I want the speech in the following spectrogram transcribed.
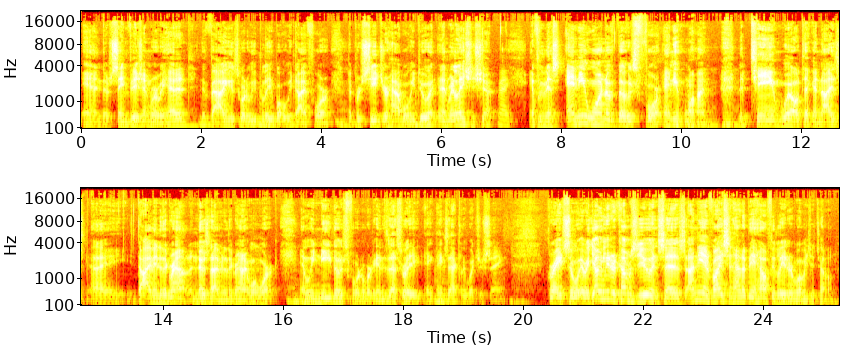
And there's the same vision where we headed, the values, what do we believe, mm-hmm. what will we die for, mm-hmm. the procedure, how will we do it, and relationship. Right. If we miss any one of those four, any one, mm-hmm. the team will take a nice uh, dive into the ground, a nose dive into the ground. It won't work. Mm-hmm. And we need those four to work together. That's really mm-hmm. exactly what you're saying. Great. So if a young leader comes to you and says, I need advice on how to be a healthy leader, what would you tell them?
